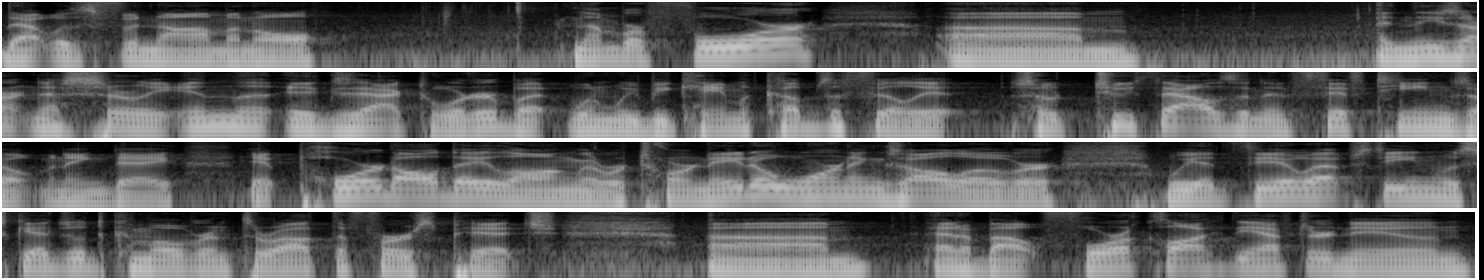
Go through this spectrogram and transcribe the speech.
that was phenomenal. Number four. Um, and these aren't necessarily in the exact order, but when we became a Cubs affiliate, so 2015's opening day, it poured all day long. There were tornado warnings all over. We had Theo Epstein was scheduled to come over and throw out the first pitch. Um, at about four o'clock in the afternoon,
